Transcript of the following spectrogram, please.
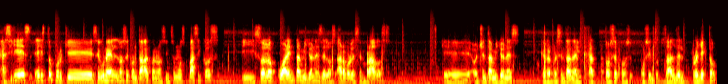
así es, esto porque según él no se contaba con los insumos básicos y solo 40 millones de los árboles sembrados, 80 eh, millones que representan el 14% total del proyecto,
